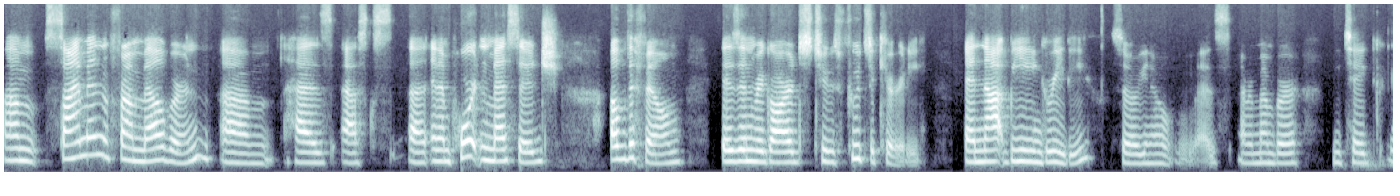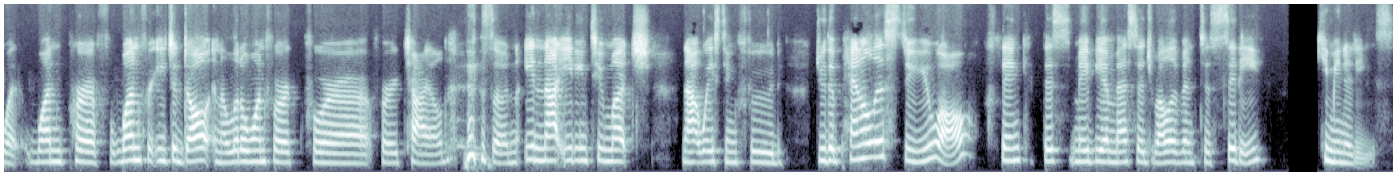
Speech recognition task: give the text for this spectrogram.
Um, Simon from Melbourne um, has asks uh, an important message of the film is in regards to food security and not being greedy. So, you know, as I remember, you take what one per one for each adult and a little one for for uh, for a child. so, not eating too much, not wasting food. Do the panelists, do you all think this may be a message relevant to city communities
